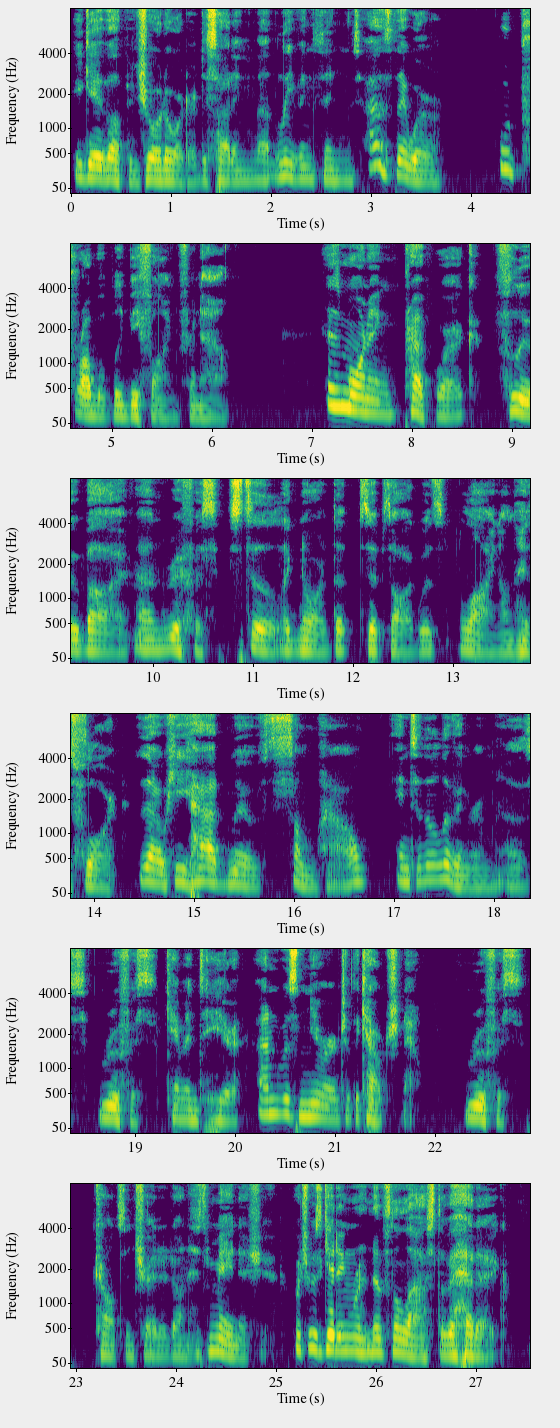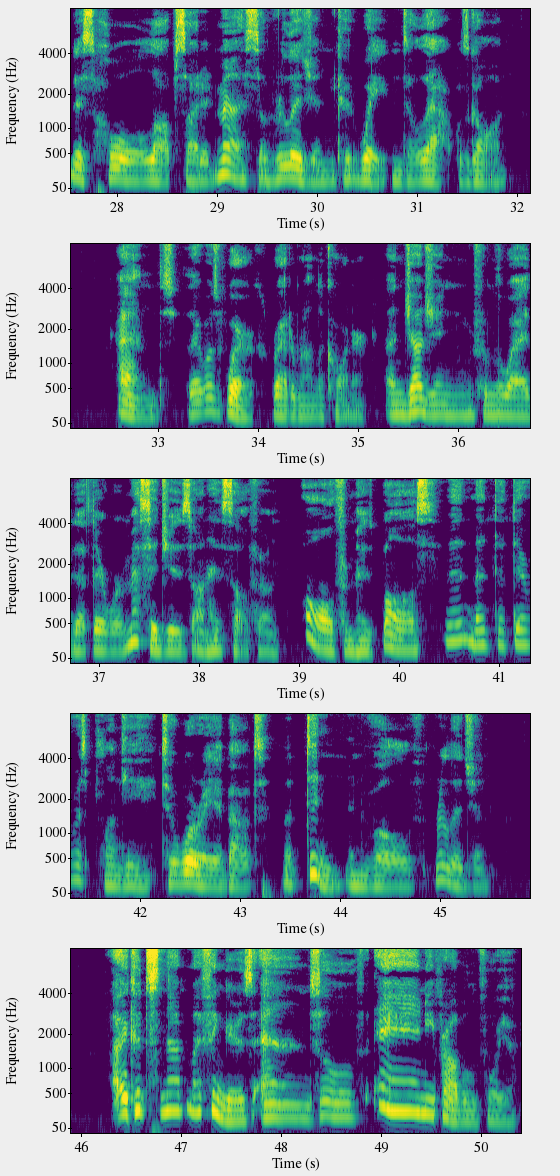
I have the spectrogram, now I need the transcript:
He gave up in short order, deciding that leaving things as they were would probably be fine for now. His morning prep work flew by, and Rufus still ignored that Zipzog was lying on his floor, though he had moved somehow into the living room as Rufus came into here and was nearer to the couch now. Rufus concentrated on his main issue, which was getting rid of the last of a headache. This whole lopsided mess of religion could wait until that was gone. And there was work right around the corner, and judging from the way that there were messages on his cell phone, all from his boss, it meant that there was plenty to worry about that didn't involve religion. I could snap my fingers and solve any problem for you.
